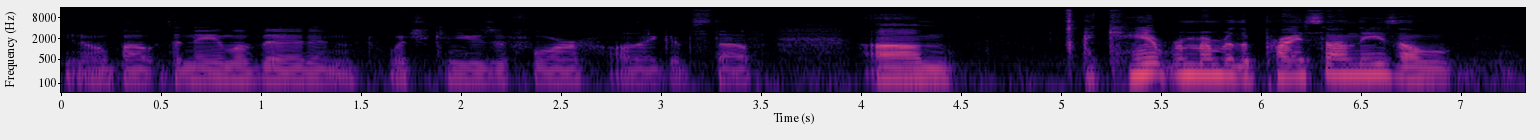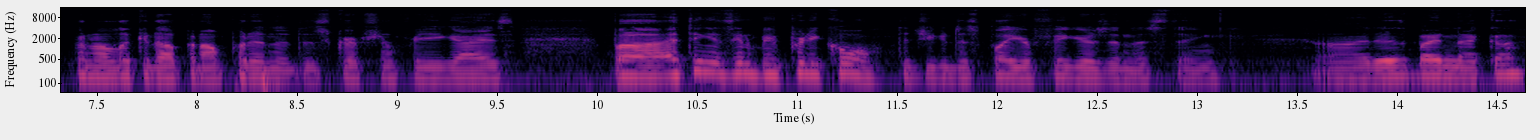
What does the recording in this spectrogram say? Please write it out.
you know, about the name of it and what you can use it for, all that good stuff. Um, I can't remember the price on these. I'm going to look it up and I'll put it in the description for you guys. But uh, I think it's going to be pretty cool that you can display your figures in this thing. Uh, it is by NECA.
